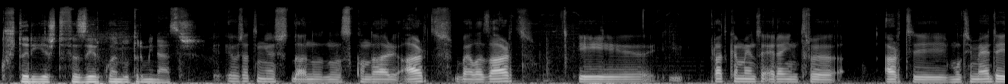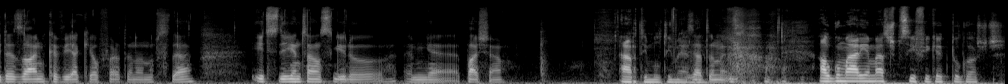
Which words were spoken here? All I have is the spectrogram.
gostarias de fazer quando o terminasses? Eu já tinha estudado no, no secundário artes, belas artes, e, e praticamente era entre arte e multimédia e design que havia aqui a oferta na universidade e decidi então seguir o, a minha paixão. Arte e multimédia. Exatamente. Alguma área mais específica que tu gostes?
